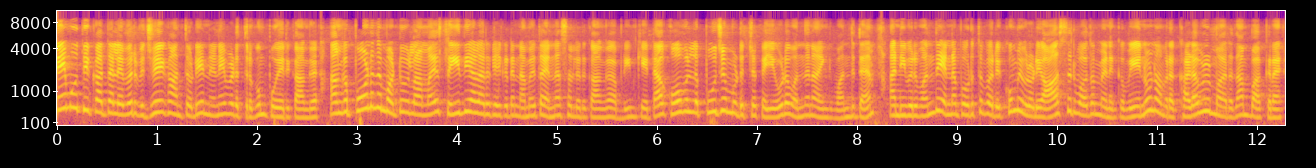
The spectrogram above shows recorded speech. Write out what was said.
தேமுதிக தலைவர் விஜயகாந்தோடைய நினைவிடத்திற்கும் போயிருக்காங்க. அங்கே போனது மட்டும் இல்லாமல் செய்தியாளர்கள்கிட்ட நமிதா என்ன சொல்லியிருக்காங்க அப்படின்னு கேட்டால் கோவிலில் பூஜை முடிச்ச கையோட வந்து நான் இங்கே வந்துட்டேன். அண்ட் இவர் வந்து என்னை பொறுத்த வரைக்கும் இவருடைய ஆசீர்வாதம் எனக்கு வேணும் நான் அவரை கடவுள் மாதிரி தான் பார்க்குறேன்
